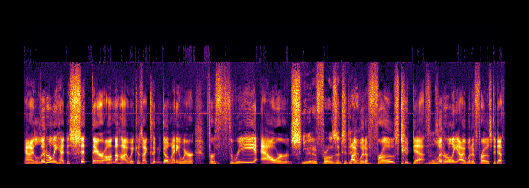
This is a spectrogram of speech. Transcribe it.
And I literally had to sit there on the highway because I couldn't go anywhere for three hours. You would have frozen to death. I would have froze to death. Literally, I would have froze to death.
